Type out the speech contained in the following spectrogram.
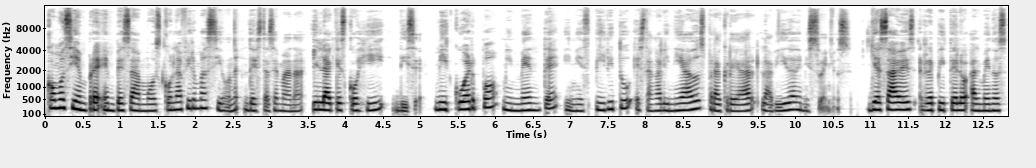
Como siempre, empezamos con la afirmación de esta semana y la que escogí dice, mi cuerpo, mi mente y mi espíritu están alineados para crear la vida de mis sueños. Ya sabes, repítelo al menos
